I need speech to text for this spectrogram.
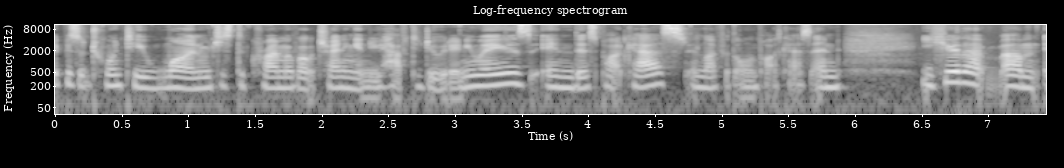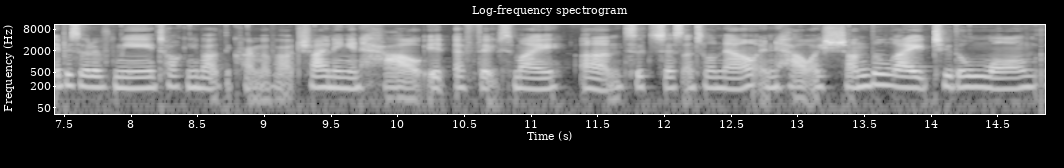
episode 21, which is the crime of outshining, and you have to do it anyways in this podcast, in Life with Olin podcast. And you hear that um, episode of me talking about the crime of outshining and how it affects my um, success until now, and how I shunned the light to the long,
